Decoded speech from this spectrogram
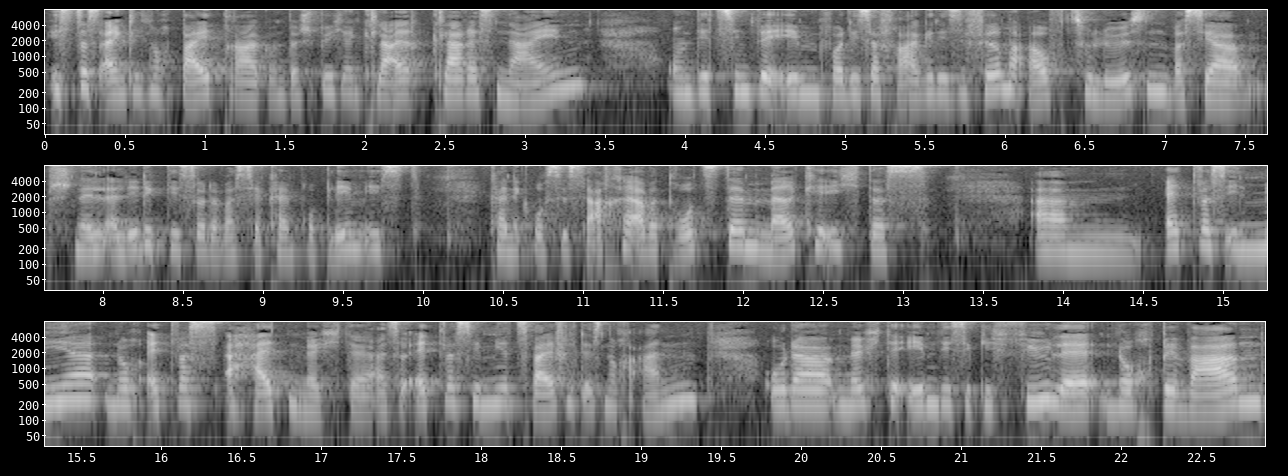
ist das eigentlich noch Beitrag? Und da spüre ich ein klar, klares Nein. Und jetzt sind wir eben vor dieser Frage, diese Firma aufzulösen, was ja schnell erledigt ist oder was ja kein Problem ist, keine große Sache. Aber trotzdem merke ich, dass ähm, etwas in mir noch etwas erhalten möchte. Also etwas in mir zweifelt es noch an oder möchte eben diese Gefühle noch bewahren,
